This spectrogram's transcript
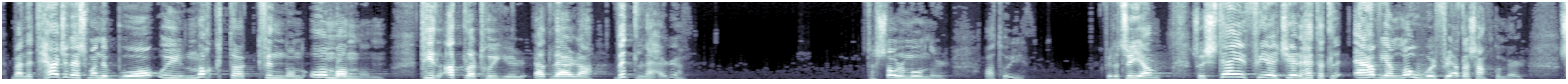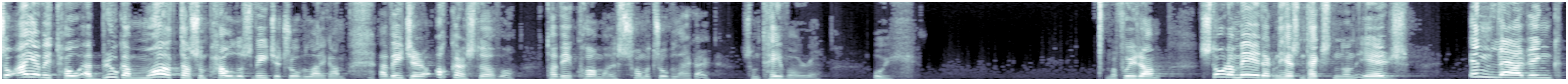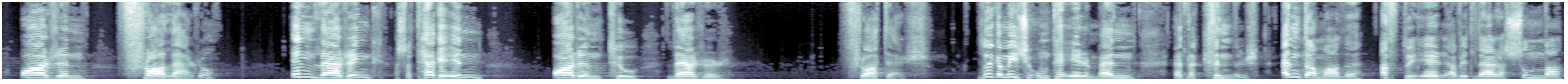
Men det er det som han er bo og i nokta kvinnon og mannen til atla tøyer et læra vittlære. Og det er store måneder av tøy. For det tredje, så i stedet for jeg gjør dette til evige lover for alle sankummer, så eier vi tog å bruke måten som Paulus vidger trobeleikene, at vi gjør okker støv, ta vi kommer som trobeleikere, som de var Ui. Nummer fyra, stora medegn i hessen teksten er innlæring, og en fralære. Innlæring, altså tegge inn, åren til fralære lærer fra der. Lykke mykje om det er menn eller kvinner. Enda male at du er av et lærer sunna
